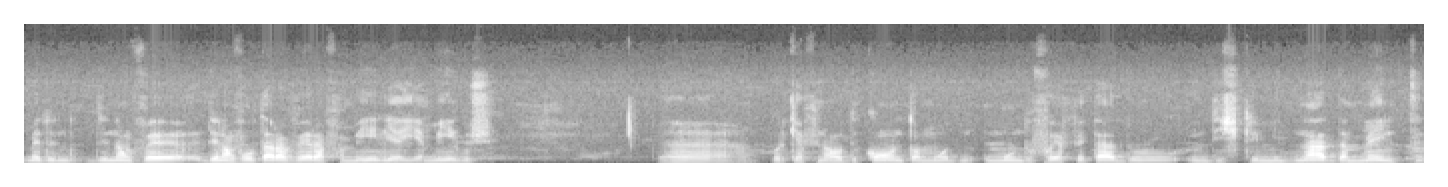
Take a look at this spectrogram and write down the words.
medo de não, ver, de não voltar a ver a família e amigos, uh, porque afinal de contas o mundo foi afetado indiscriminadamente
